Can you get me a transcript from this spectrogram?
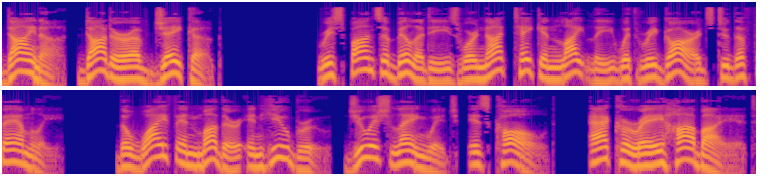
Dinah, daughter of Jacob. Responsibilities were not taken lightly with regards to the family. The wife and mother in Hebrew, Jewish language, is called Akeret Habayit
